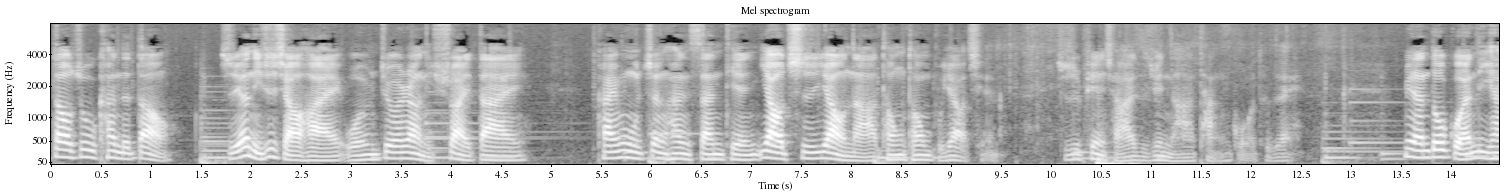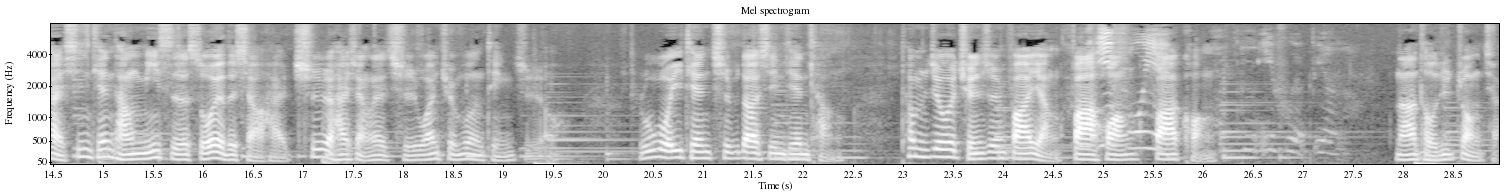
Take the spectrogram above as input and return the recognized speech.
到处看得到。只要你是小孩，我们就会让你帅呆。开幕震撼三天，要吃要拿，通通不要钱，就是骗小孩子去拿糖果，对不对？灭兰多果然厉害，新天堂迷死了所有的小孩，吃了还想再吃，完全不能停止哦。如果一天吃不到新天堂，他们就会全身发痒、发慌、发狂。衣服也变了，拿头去撞墙，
